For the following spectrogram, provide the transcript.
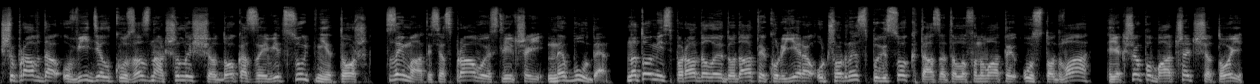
Щоправда, у відділку зазначили, що докази відсутні, тож займатися справою слідчий не буде. Натомість порадили додати кур'єра у чорний список та зателефонувати у 102, якщо побачать, що той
